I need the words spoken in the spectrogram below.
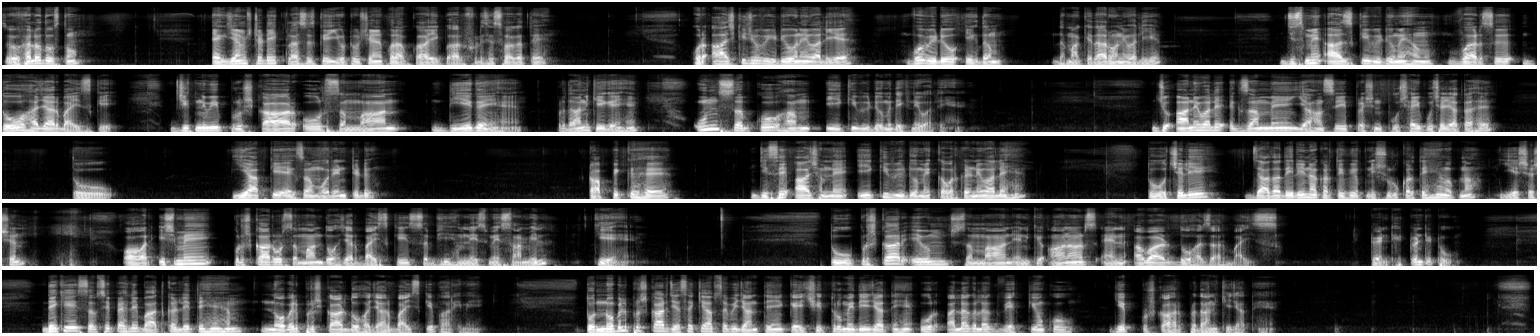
सो so, hello दोस्तों। Exam study classes के YouTube channel पर आपका एक बार फिर से स्वागत है। और आज की जो वीडियो होने वाली है वो वीडियो एकदम धमाकेदार होने वाली है जिसमें आज की वीडियो में हम वर्ष 2022 के जितने भी पुरस्कार और सम्मान दिए गए हैं प्रदान किए गए हैं उन सबको हम एक ही वीडियो में देखने वाले हैं। जो आने वाले एग्ज़ाम में यहाँ से प्रश्न पूछा ही पूछा जाता है तो ये आपके एग्ज़ाम ओरिएंटेड टॉपिक है, जिसे आज हमने एक ही वीडियो में कवर करने वाले हैं। तो चलिए, ज़्यादा देरी ना करते हुए अपनी शुरू करते हैं हम अपना ये सेशन। और इसमें पुरस्कार और सम्मान 2022 के सभी हमने इसमें शामिल किए हैं। तो पुरस्कार एवं सम्मान यानी कि ऑनर्स एंड अवार्ड 2022 2022 देखिए, सबसे पहले बात कर लेते हैं हम नोबेल पुरस्कार 2022 के बारे में। तो नोबेल पुरस्कार जैसा कि आप सभी जानते हैं, कई क्षेत्रों में दिए जाते हैं और अलग अलग व्यक्तियों को ये पुरस्कार प्रदान किए जाते हैं।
